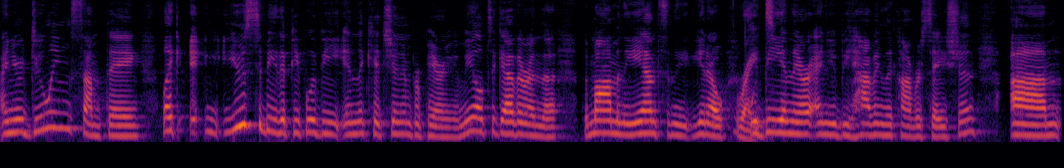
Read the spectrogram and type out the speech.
and you're doing something like it used to be that people would be in the kitchen and preparing a meal together and the, the mom and the aunts and the, you know, Right. would be in there and you'd be having the conversation. Um,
